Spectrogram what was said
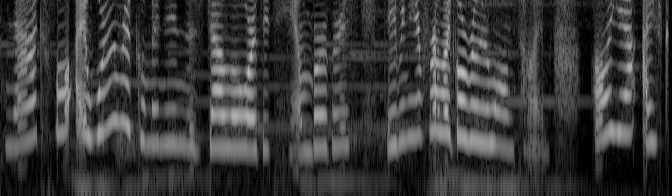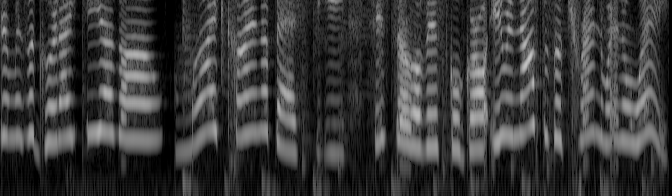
snacks? Well, I wouldn't recommend eating this jello or these hamburgers. They've been here for like a really long time. Oh yeah, ice cream is a good idea though. My kind of bestie. She's still a VSCO girl even after the trend went away.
